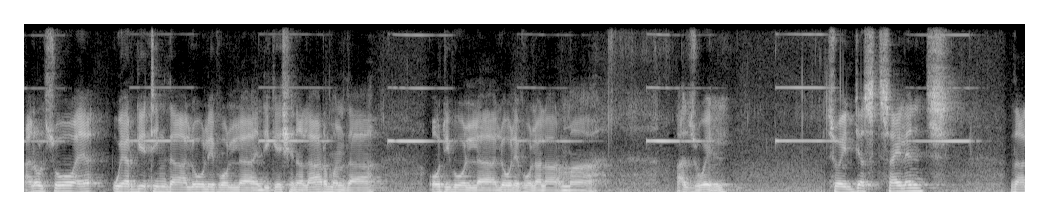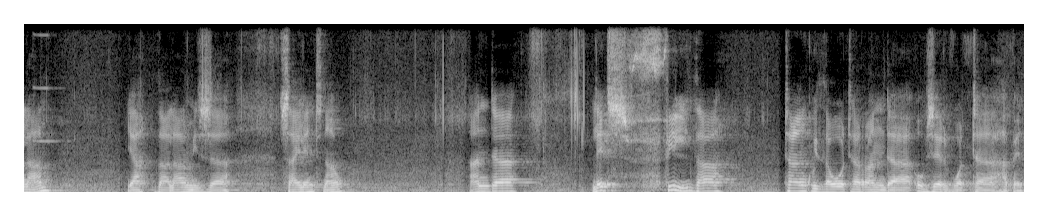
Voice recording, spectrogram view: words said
And also uh, we are getting the low level uh, indication alarm and the audible uh, low level alarm uh, as well. So I'll just silence the alarm. Yeah the alarm is uh, silent now. And let's fill the tank with the water and uh, observe what uh, happened.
